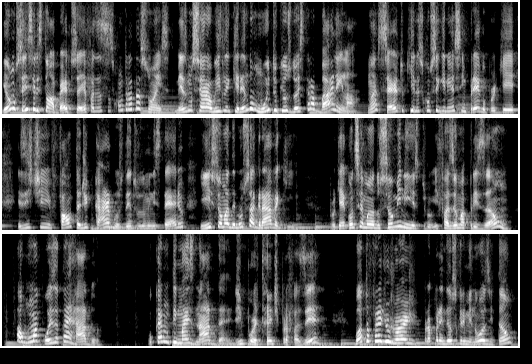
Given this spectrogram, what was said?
E eu não sei se eles estão abertos aí a fazer essas contratações. Mesmo a senhora Weasley querendo muito que os dois trabalhem lá. Não é certo que eles conseguiriam esse emprego, porque existe falta de cargos dentro do ministério e isso é uma denúncia grave aqui. Porque quando você manda o seu ministro e fazer uma prisão, alguma coisa tá errado. O cara não tem mais nada de importante para fazer? Bota o Fred e o Jorge para prender os criminosos, então.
